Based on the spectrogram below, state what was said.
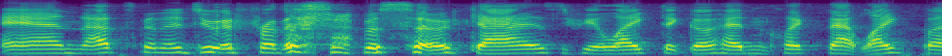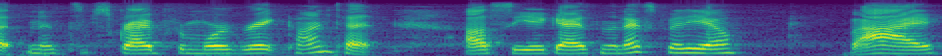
And that's going to do it for this episode, guys. If you liked it, go ahead and click that like button and subscribe for more great content. I'll see you guys in the next video. Bye.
